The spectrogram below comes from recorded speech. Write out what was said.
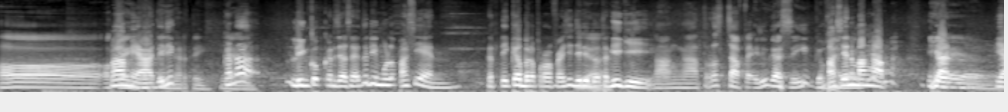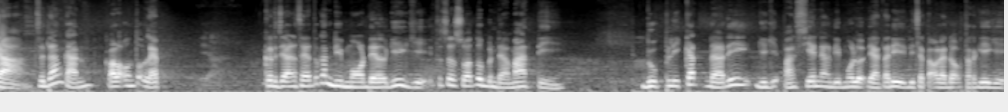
Oh, oke. Paham ya? ngerti, Jadi, ngerti. Iya, karena iya. lingkup kerja saya itu di mulut pasien ketika berprofesi jadi Iya. dokter gigi nganga terus capek juga sih. pasien mangap dan iya, ya sedangkan kalau untuk lab kerjaan saya itu kan di model gigi itu sesuatu benda mati duplikat dari gigi pasien yang di mulut yang tadi dicetak oleh dokter gigi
